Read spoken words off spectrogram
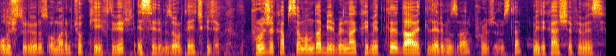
oluşturuyoruz. Umarım çok keyifli bir eserimiz ortaya çıkacak. Proje kapsamında birbirinden kıymetli davetlilerimiz var projemizde. Medikal şefimiz,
